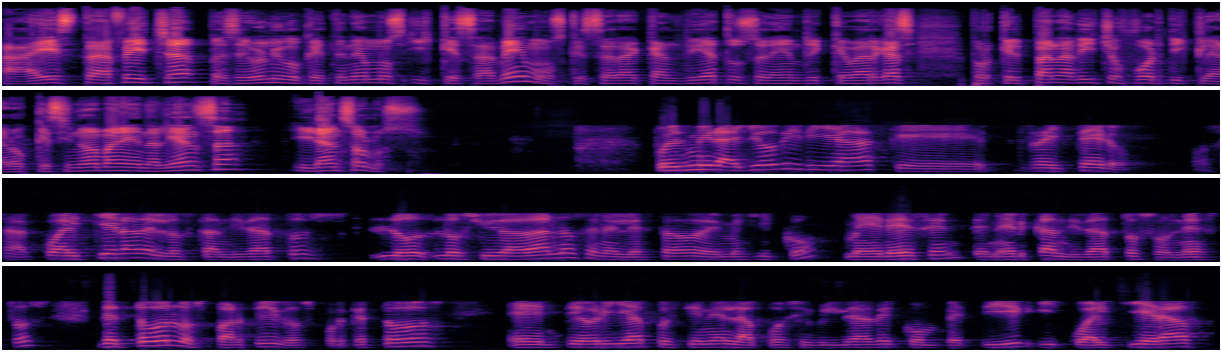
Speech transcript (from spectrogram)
a esta fecha, pues el único que tenemos y que sabemos que será candidato será Enrique Vargas, porque el PAN ha dicho fuerte y claro que si no van en alianza, irán solos. Pues mira, yo diría que, reitero, o sea, cualquiera de los candidatos, los ciudadanos en el Estado de México merecen tener candidatos honestos de todos los partidos, porque todos en teoría pues tienen la posibilidad de competir y cualquiera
